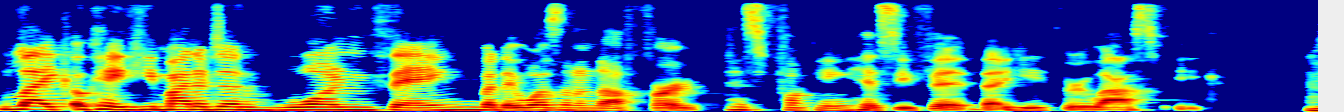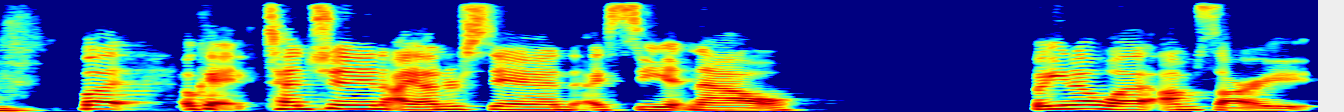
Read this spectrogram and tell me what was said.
Like, okay, he might have done one thing, but it wasn't enough for his fucking hissy fit that he threw last week. but okay, tension, I understand. I see it now. But you know what? I'm sorry.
